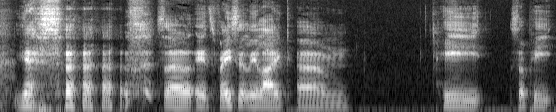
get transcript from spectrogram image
Yes. so it's basically like um he so Pete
